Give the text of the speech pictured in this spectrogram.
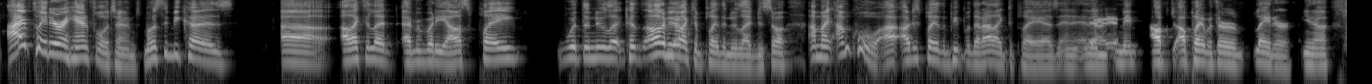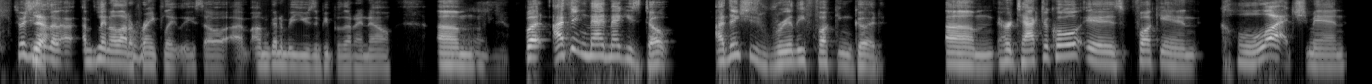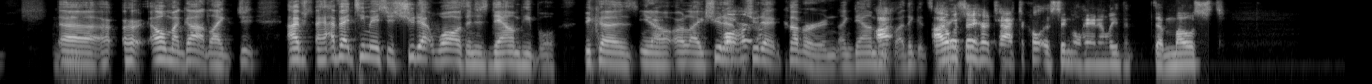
I've played her a handful of times, mostly because uh, I like to let everybody else play with the new legend because a lot of people Yeah. like to play the new legend. So I'm like, I'm cool. I, I'll just play the people that I like to play as, and, and Yeah, then yeah. maybe I'll I'll play with her later. You know, especially since I, I'm playing a lot of ranked lately, so I'm, I'm gonna be using people that I know. Um, Mhm. but I think Mad Maggie's dope. I think she's really fucking good. Um, her tactical is fucking clutch, man. Mhm. Uh, her, her- oh my god, like I've I've had teammates just shoot at walls and just down people because you know, or like shoot Well, at her- shoot at cover and like down I- people. I, think it's. I great. would say her tactical is single-handedly the, the most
